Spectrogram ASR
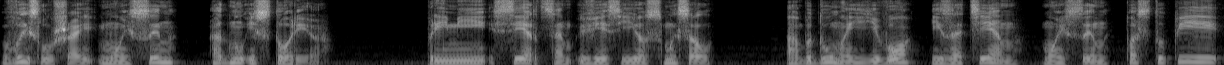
выслушай, мой сын, одну историю. Прими сердцем весь ее смысл, обдумай его и затем мой сын, поступи,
